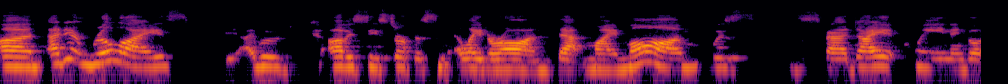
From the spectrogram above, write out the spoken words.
Um, I didn't realize, I would obviously surface later on, that my mom was this fad diet queen and go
